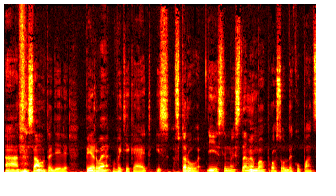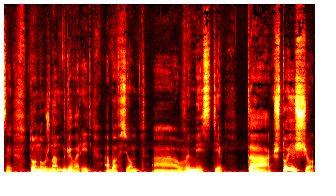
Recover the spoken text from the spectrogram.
А на самом-то деле Первое вытекает из второго. И если мы ставим вопрос о декупации, то нужно говорить обо всем а, вместе. Так, что еще?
